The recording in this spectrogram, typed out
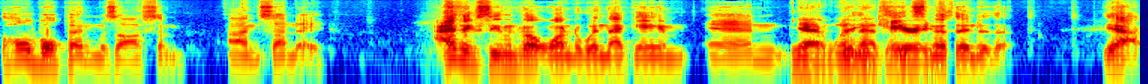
The whole bullpen was awesome on Sunday. I think Stephen Vogt wanted to win that game and yeah, win that Cade series. Smith into the yeah,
